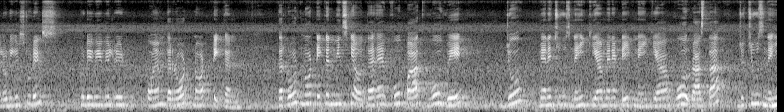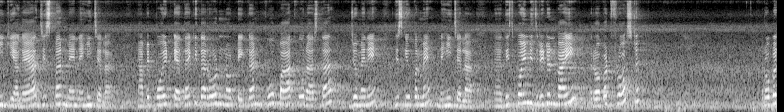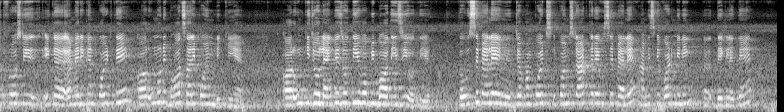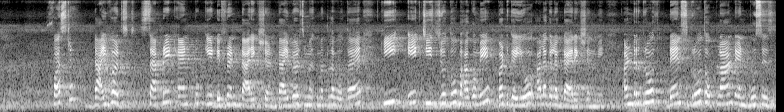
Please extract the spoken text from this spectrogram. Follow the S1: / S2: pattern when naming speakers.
S1: hello, dear students. Today we will read poem, the road not taken. The road not taken means क्या होता है? वो path वो वे जो मैंने चूज़ नहीं किया, मैंने टेक नहीं किया, वो रास्ता जो चूज़ नहीं किया गया, जिस पर मैं नहीं चला। यहाँ पे पॉइंट कहता है कि द रोड नॉट टेकन वो पाथ वो रास्ता जो मैंने, जिसके ऊपर मैं नहीं चला। This poem is written by Robert Frost Robert Frost एक अमेरिकन पोइट थे और उन्होंने बहुत सारी पोइम लिखी हैं। और उनकी जो लैंग्वेज होती है, वो भी बहुत इजी होती है। तो उससे पहले जब हम पोइट्स पोइम स्टार्ट करें, उससे पहले हम इसके वर्ड मीनिंग देख लेते हैं। First diverse separate and to के डिफरेंट डायरेक्शन डाइवर्स मतलब होता है कि एक चीज़ जो दो भागों में बट गई हो अलग अलग डायरेक्शन में। Under growth dense growth of plant and bushes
